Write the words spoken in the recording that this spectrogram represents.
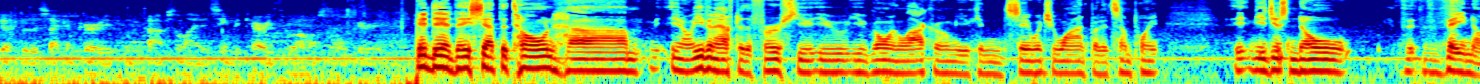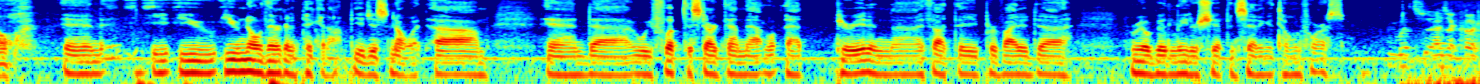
shift of the second period from the Thompson line? It seemed to carry through almost the whole period. It did. They set the tone. Um, you know, even after the first, you, you, you go in the locker room, you can say what you want, but at some point, it, you just know that they know, and you you, you know they're going to pick it up. You just know it. Um, and uh, we flipped to start them that that period, and uh, I thought they provided uh, real good leadership in setting a tone for us. What's as a coach,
